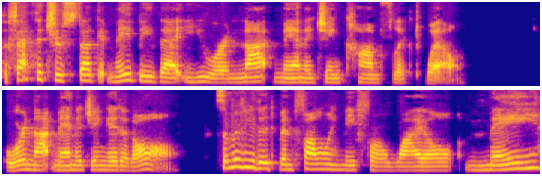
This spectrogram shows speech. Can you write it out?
The fact that you're stuck, it may be that you are not managing conflict well or not managing it at all. Some of you that have been following me for a while may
